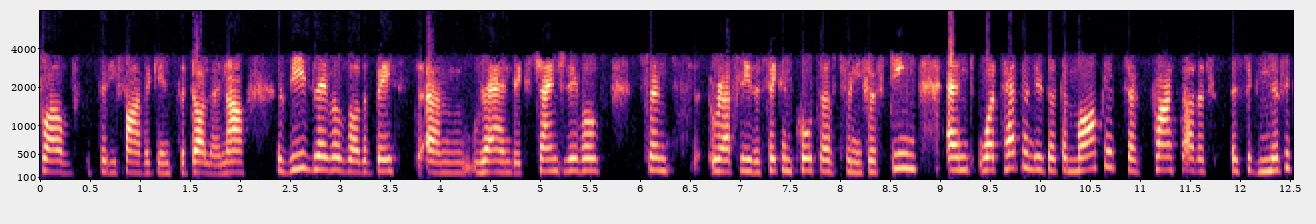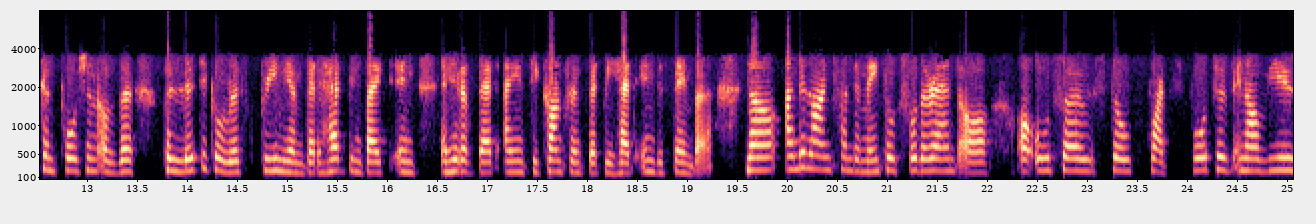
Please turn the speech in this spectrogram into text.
12.35 against the dollar. Now, these levels are the best um, rand exchange levels since roughly the second quarter of 2015. And what's happened is that the markets have priced out a, a, significant portion of the political risk premium that had been baked in ahead of that ANC conference that we had in December. Now, underlying fundamentals for the Rand are are also still quite supportive in our view,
